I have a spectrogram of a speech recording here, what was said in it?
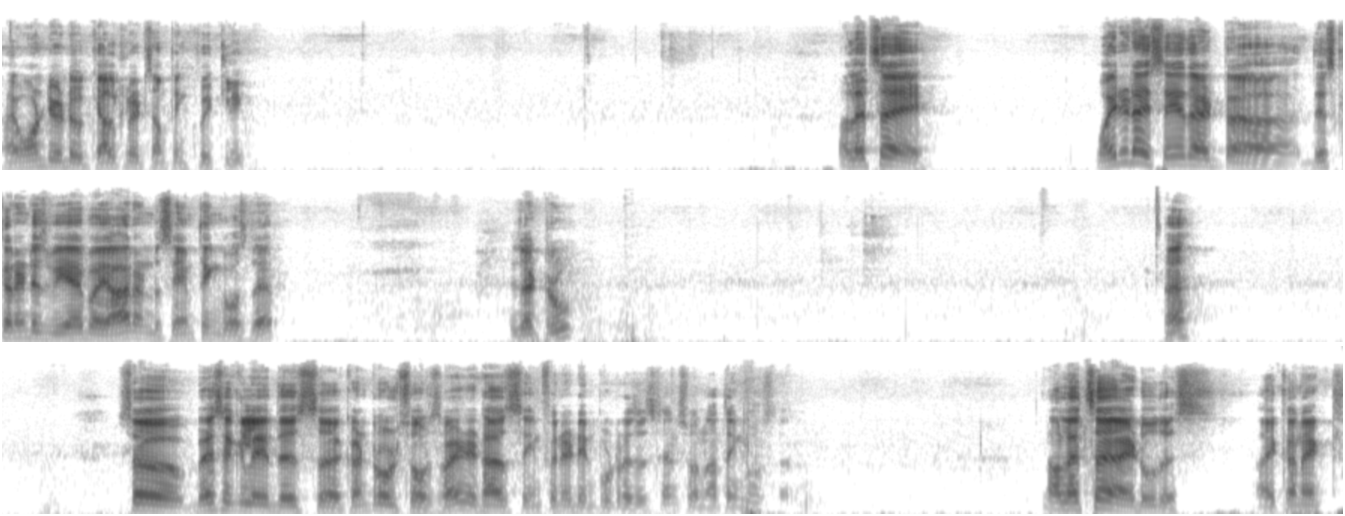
I want you to calculate something quickly. Now, let us say, why did I say that uh, this current is V i by R and the same thing goes there? Is that true? Huh? So, basically this uh, control source right it has infinite input resistance. So, nothing goes there. Now, let us say I do this I connect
